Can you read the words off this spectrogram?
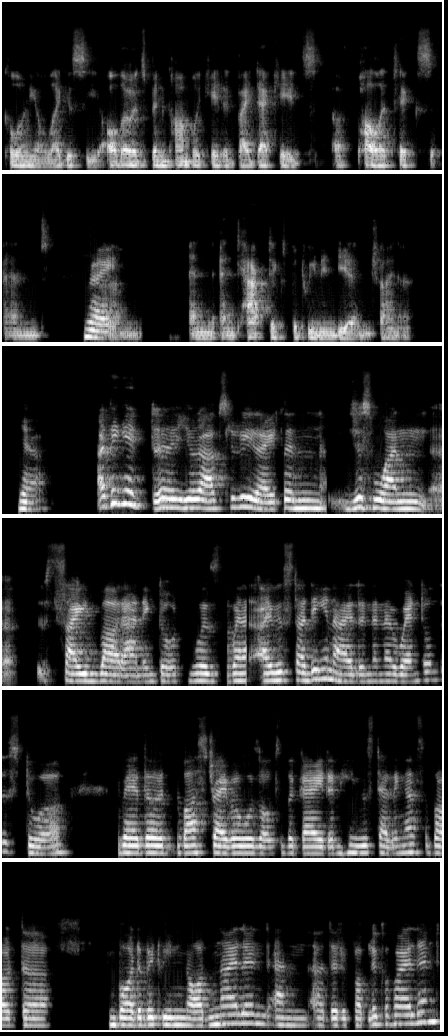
colonial legacy, although it's been complicated by decades of politics and right. Um, and and tactics between India and China. Yeah, I think it. Uh, you're absolutely right. And just one uh, sidebar anecdote was when I was studying in Ireland and I went on this tour where the bus driver was also the guide and he was telling us about the border between Northern Ireland and uh, the Republic of Ireland.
